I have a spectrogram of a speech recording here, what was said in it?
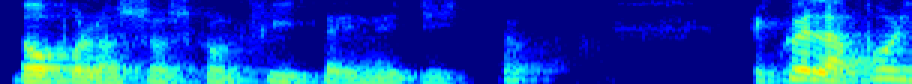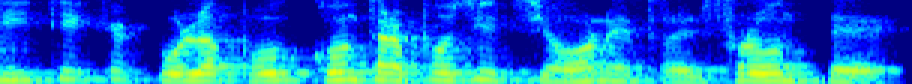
dopo la sua sconfitta in Egitto e quella politica con la contrapposizione tra il fronte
